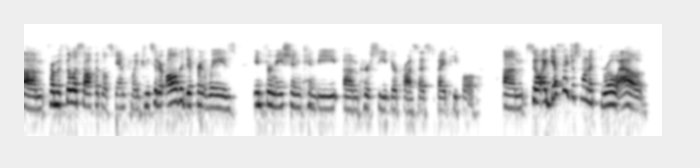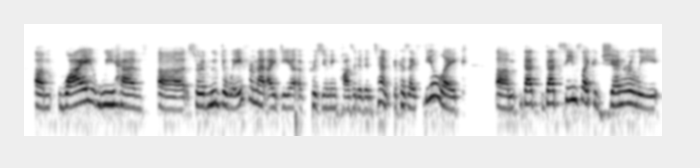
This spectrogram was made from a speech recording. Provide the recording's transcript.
um, from a philosophical standpoint, consider all the different ways information can be um, perceived or processed by people. Um, so I guess I just want to throw out um, why we have uh, sort of moved away from that idea of presuming positive intent, because I feel like um, that that seems like generally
